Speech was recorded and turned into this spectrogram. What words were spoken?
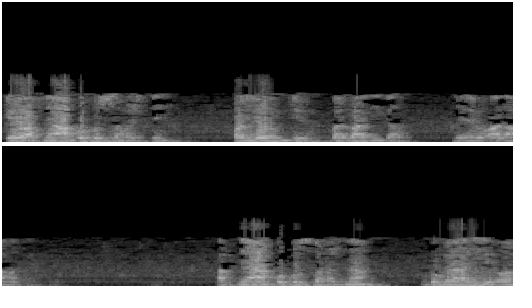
کہ وہ اپنے آپ کو کچھ سمجھتے ہیں اور یہ ان کی بربادی کا جو ہے وہ علامت ہے۔ اپنے آپ کو کچھ سمجھنا گمراہی اور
